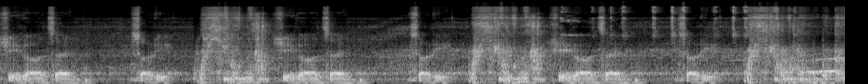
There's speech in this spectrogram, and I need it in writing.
She go outside. Sorry. She go outside. Sorry. She go outside. Sorry.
